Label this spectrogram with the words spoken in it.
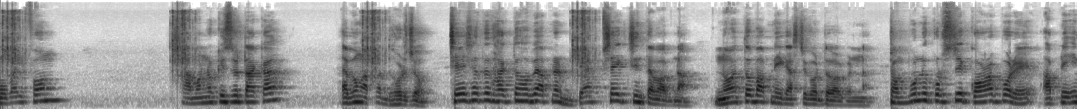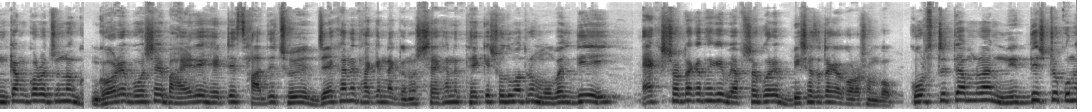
মোবাইল ফোন সামান্য কিছু টাকা এবং আপনার ধৈর্য। সেই সাথে থাকতে হবে আপনার ব্যবসায়িক চিন্তা ভাবনা নয়তো বা আপনি এই কাজটি করতে পারবেন না। সম্পূর্ণ কোর্সটি করার পরে আপনি ইনকাম করার জন্য ঘরে বসে, বাইরে হেঁটে, ছাদে ছুঁয়ে যেখানে থাকেন না কেন, সেখানে থেকে শুধুমাত্র মোবাইল দিয়েই একশো টাকা থেকে ব্যবসা করে বিশ হাজার টাকা করা সম্ভব। কোর্সটিতে আমরা নির্দিষ্ট কোনো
